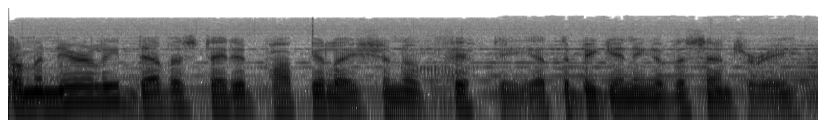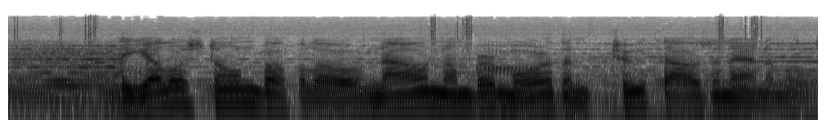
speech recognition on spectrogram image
From a nearly devastated population of 50 at the beginning of the century, the Yellowstone buffalo now number more than 2,000 animals.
